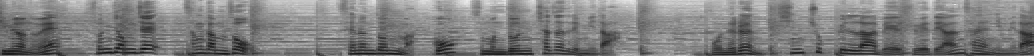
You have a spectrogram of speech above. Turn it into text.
김현우의 손경제 상담소. 새는 돈 맞고 숨은 돈 찾아드립니다. 오늘은 신축 빌라 매수에 대한 사연입니다.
